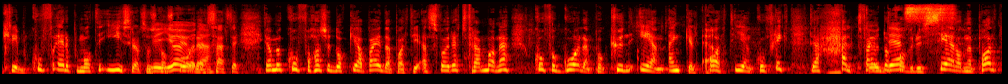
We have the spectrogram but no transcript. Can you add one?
Krim? Hvorfor er det på en måte Israel som skal stå i særstilling? Ja, men hvorfor har ikke dere i Arbeiderpartiet, SV og Rødt fremma det? Hvorfor går en på kun én enkelt part i en konflikt? Det er helt feil. Da favoriserer en part.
